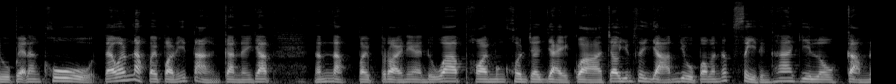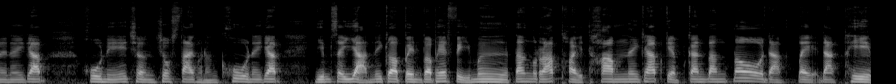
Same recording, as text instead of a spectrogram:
ดูเป๊ะทั้งคู่ แต่ว่าน้ำหนักไปปล่อยนี่ต่างกันนะครับน้ำหนักไปปล่อยเนี่ยดูว่าพลอยมงคลจะใหญ่กว่าเจ้ายิ้มสยามอยู่ประมาณสัก 4-5 กิโลกรัมเลยนะครับ คู่นี้เชิงโชคสไตล์ของทั้งคู่นะครับ ยิ้มสยามนี่ก็เป็นประเภทฝีมือตั้งรับถอยทำนะครับ เก็บกันบังโต้ ดักเตะ ดักทีบ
